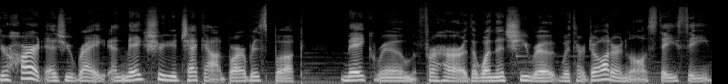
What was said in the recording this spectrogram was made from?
your heart as you write. And make sure you check out Barbara's book, make room for her, the one that she wrote with her daughter in law, Stacy.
